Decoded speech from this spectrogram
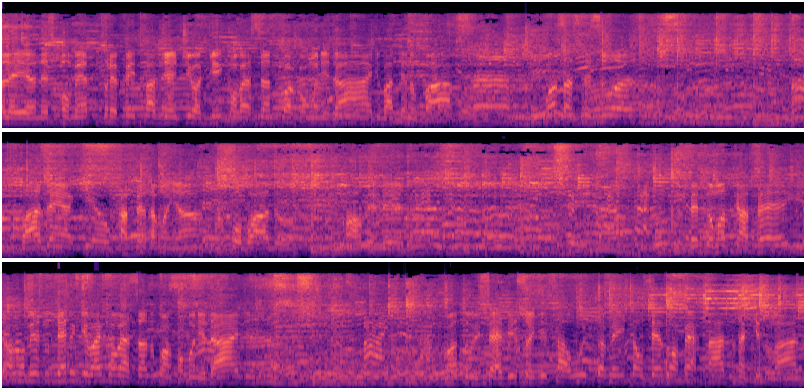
Olha aí, nesse momento o prefeito Fábio Gentil aqui conversando com a comunidade, batendo papo. Enquanto as pessoas fazem aqui o café da manhã, o povoado Marro Vermelho. O prefeito tomando café e ao mesmo tempo que vai conversando com a comunidade. Enquanto os serviços de saúde também estão sendo ofertados aqui do lado,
